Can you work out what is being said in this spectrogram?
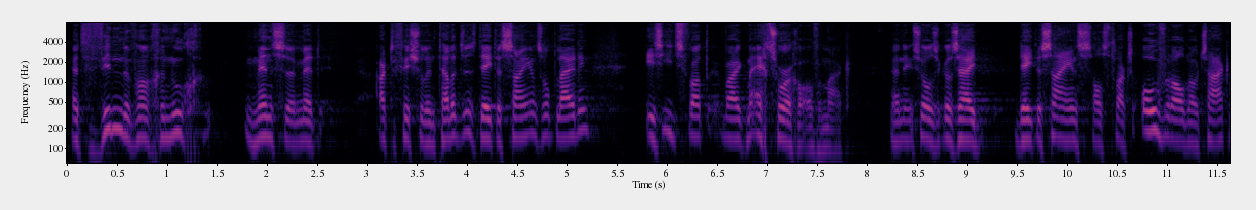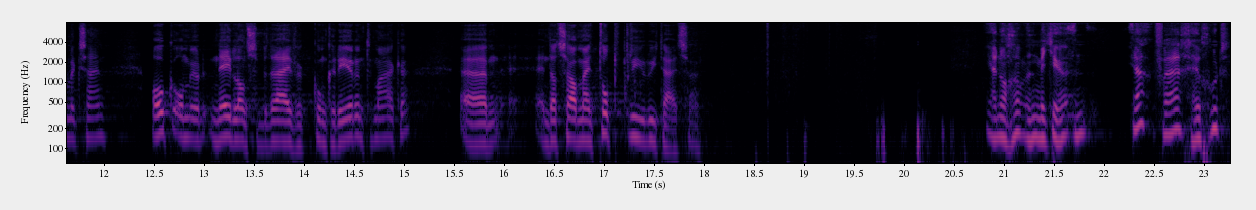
Het vinden van genoeg mensen met artificial intelligence, data science opleiding, is iets wat, waar ik me echt zorgen over maak. En zoals ik al zei, data science zal straks overal noodzakelijk zijn. Ook om Nederlandse bedrijven concurrerend te maken. Um, en dat zou mijn topprioriteit zijn. Ja, nog een beetje een ja, vraag, heel goed.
